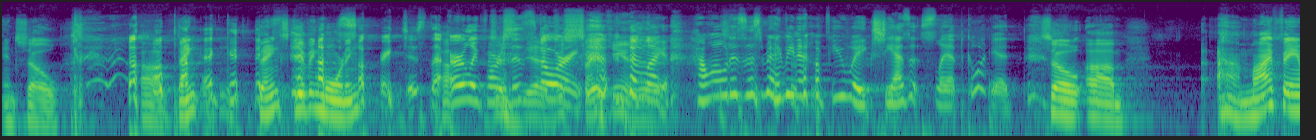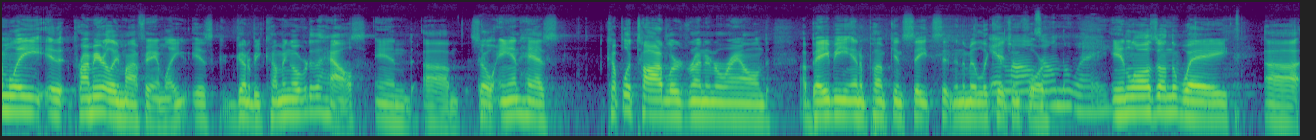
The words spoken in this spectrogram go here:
And so, uh, thank, Thanksgiving morning, Sorry, just the early part of this yeah, story. just sank in, I'm like, how old is this baby now? A few weeks. She hasn't slept. Go ahead. So, um, my family, primarily my family, is going to be coming over to the house, and um, so Ann has a couple of toddlers running around, a baby in a pumpkin seat sitting in the middle of the kitchen In-laws floor. on the way. In-laws on the way. Uh,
